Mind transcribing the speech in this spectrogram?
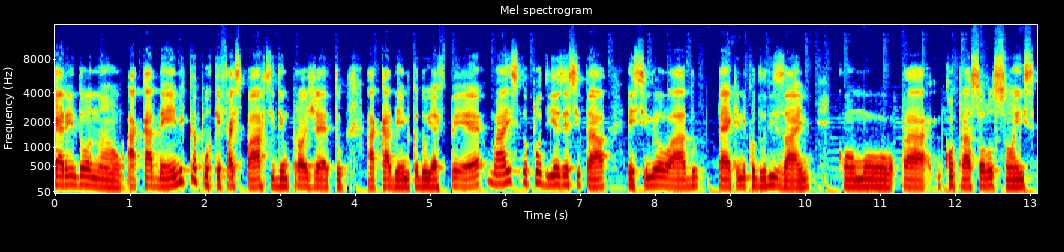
querendo ou não, acadêmica, porque faz parte de um projeto acadêmico do IFPE, mas eu podia exercitar esse meu lado técnico do design como para encontrar soluções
